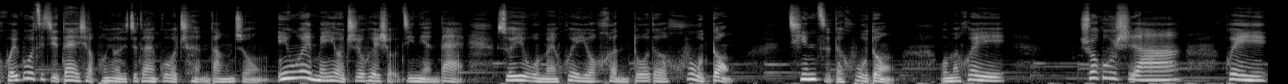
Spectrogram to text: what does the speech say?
回顾自己带小朋友的这段过程当中，因为没有智慧手机年代，所以我们会有很多的互动，亲子的互动，我们会说故事啊，会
